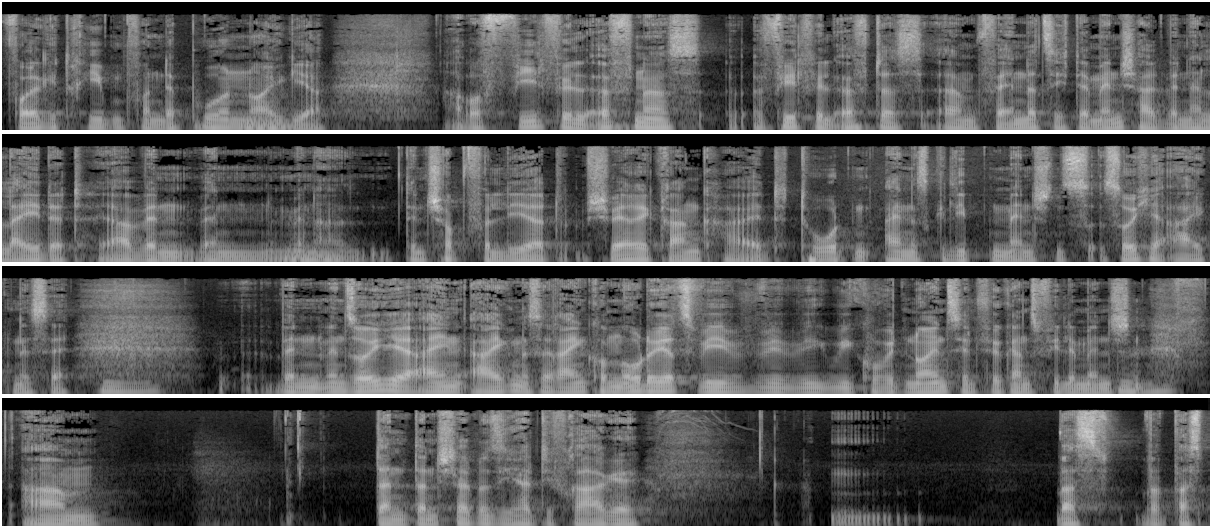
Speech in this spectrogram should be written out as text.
vollgetrieben von der puren mhm. Neugier. Aber viel, viel öfters, viel, viel öfters ähm, verändert sich der Mensch halt, wenn er leidet, ja, wenn, wenn, wenn er den Job verliert, schwere Krankheit, Tod eines geliebten Menschen, solche Ereignisse. Mhm. Wenn, wenn solche Ereignisse reinkommen, oder jetzt wie, wie, wie Covid-19 für ganz viele Menschen, mhm. ähm, dann, dann stellt man sich halt die Frage, was, was,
